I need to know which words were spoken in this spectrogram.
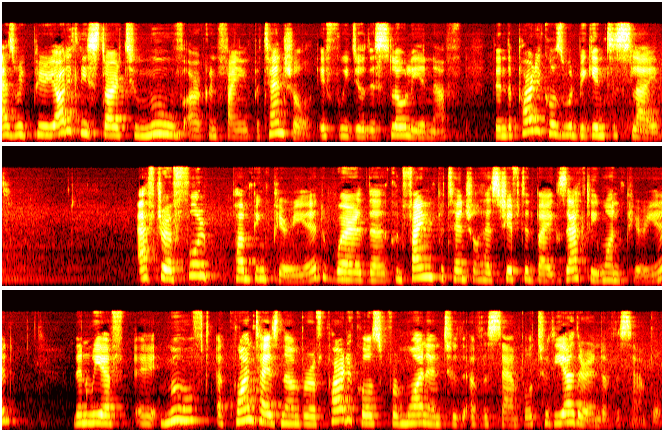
As we periodically start to move our confining potential, if we do this slowly enough, then the particles would begin to slide. After a full pumping period, where the confining potential has shifted by exactly one period, then we have uh, moved a quantized number of particles from one end the, of the sample to the other end of the sample.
